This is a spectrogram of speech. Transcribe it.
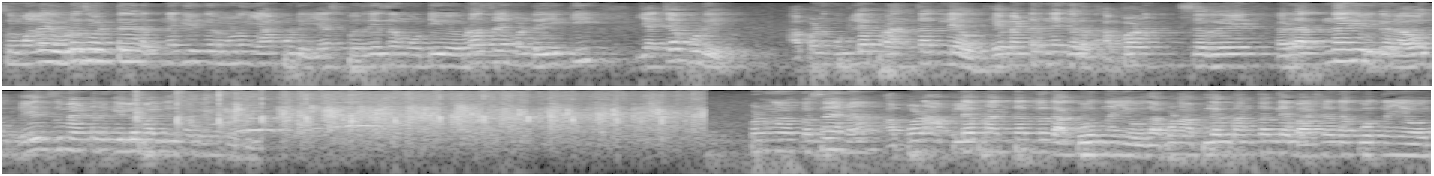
सो मला एवढंच वाटतं रत्नागिरीकर म्हणून यापुढे या स्पर्धेचा मोठी एवढाच आहे मंडळी की याच्यापुढे आपण कुठल्या प्रांतातले आहोत हे मॅटर नाही करत. आपण सगळे रत्नागिरीकर आहोत. हेच मॅटर केलं पाहिजे सगळ्यांसाठी. पण कसं आहे ना आपण आपल्या प्रांतातलं दाखवत नाही आहोत. आपण आपल्या प्रांतातल्या भाषा दाखवत नाही आहोत.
